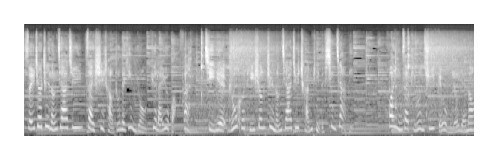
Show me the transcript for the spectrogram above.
随着智能家居在市场中的应用越来越广泛，企业如何提升智能家居产品的性价比？欢迎在评论区给我们留言哦。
